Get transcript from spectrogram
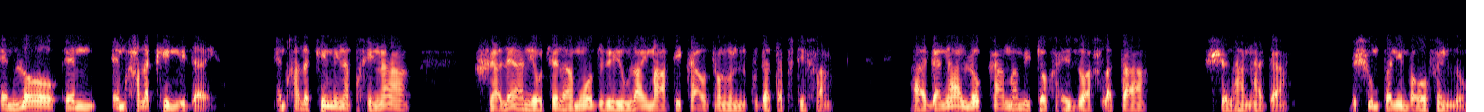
הם לא, הם, הם חלקים מדי. הם חלקים מן הבחינה שעליה אני רוצה לעמוד והיא אולי מעתיקה אותנו לנקודת הפתיחה. ההגנה לא קמה מתוך איזו החלטה של הנהגה, בשום פנים ואופן לא.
